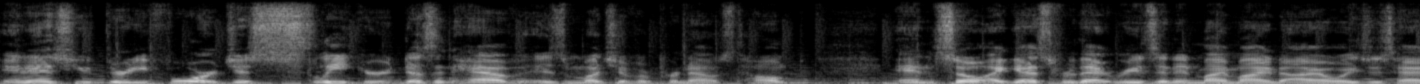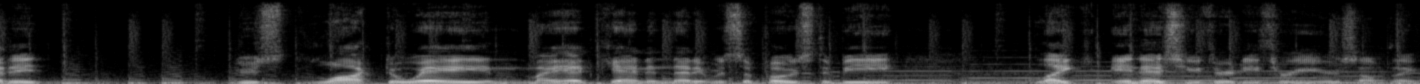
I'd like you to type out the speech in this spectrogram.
an SU-34 just sleeker. It doesn't have as much of a pronounced hump. And so I guess for that reason in my mind I always just had it just locked away in my head canon that it was supposed to be like an SU-33 or something.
